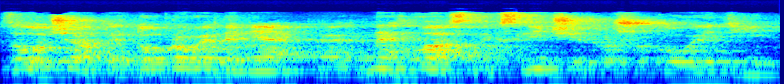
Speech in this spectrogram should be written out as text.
залучати до проведення е, негласних слідчих розшукових дій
